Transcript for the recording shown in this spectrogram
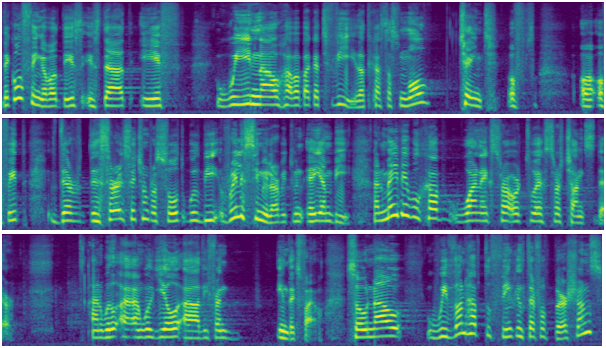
The cool thing about this is that if we now have a package V that has a small change of, uh, of it, the, the serialization result will be really similar between A and B. And maybe we'll have one extra or two extra chunks there. And we'll, uh, and we'll yield a different index file. So now we don't have to think in terms of versions.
